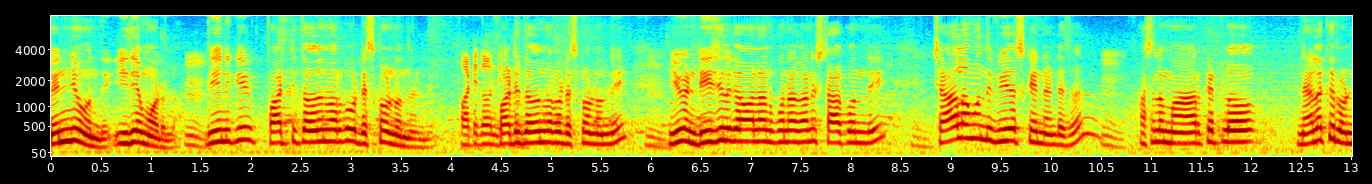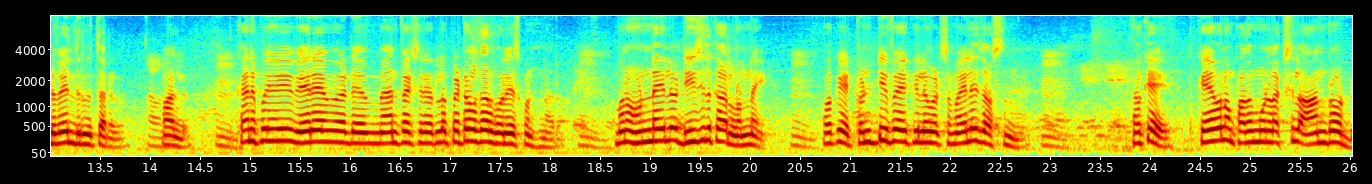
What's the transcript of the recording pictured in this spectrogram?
వెన్యూ ఉంది ఇదే మోడల్. దీనికి ఫార్టీ థౌసండ్ వరకు డిస్కౌంట్ ఉందండి. ఫార్టీ థౌసండ్ వరకు డిస్కౌంట్ ఉంది. ఈవెన్ డీజిల్ కావాలనుకున్నా కానీ స్టాక్ ఉంది. చాలా మంది వ్యూయర్స్కి ఏంటంటే సార్ అసలు మార్కెట్లో నెలకి రెండు వేలు తిరుగుతారు వాళ్ళు. కానీ పోయి వేరే మ్యానుఫ్యాక్చరర్లో పెట్రోల్ కార్ కొనేసుకుంటున్నారు. మన హుండైలో డీజిల్ కార్లు ఉన్నాయి. Okay twenty five kilometres mileage వస్తుంది. ఓకే కేవలం పదమూడు లక్షలు ఆన్ రోడ్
